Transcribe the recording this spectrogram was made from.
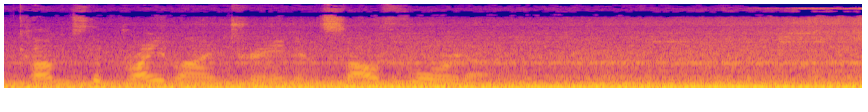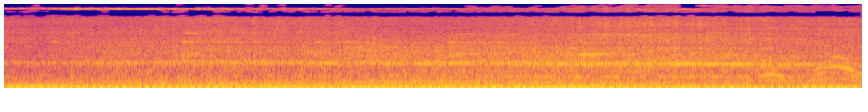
here comes the Brightline train in South Florida. Oh wow,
